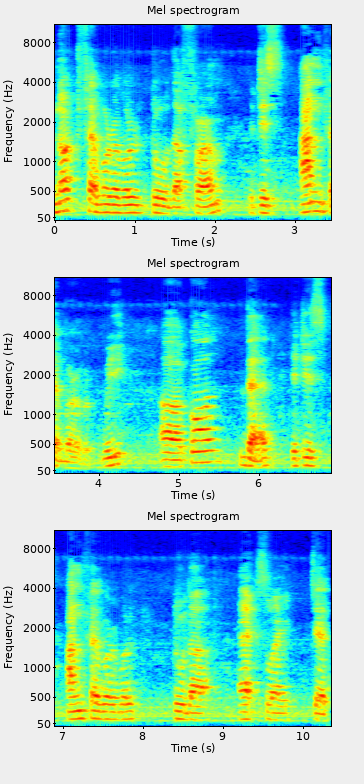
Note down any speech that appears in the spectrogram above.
not favorable to the firm, it is unfavorable. We uh, call that it is unfavorable to the XYZ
